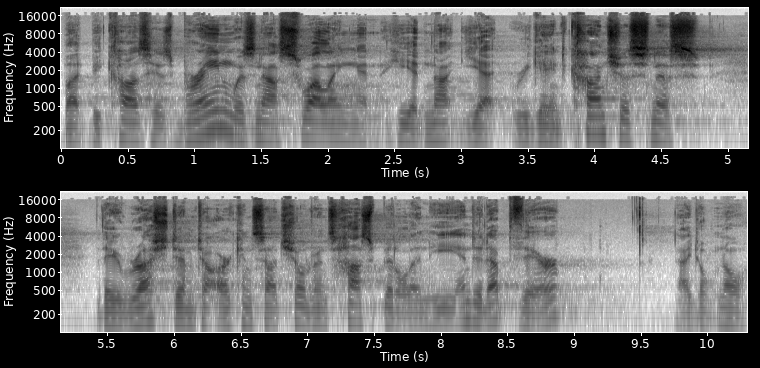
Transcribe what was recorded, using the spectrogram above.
But because his brain was now swelling and he had not yet regained consciousness, they rushed him to Arkansas Children's Hospital, and he ended up there. I don't know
